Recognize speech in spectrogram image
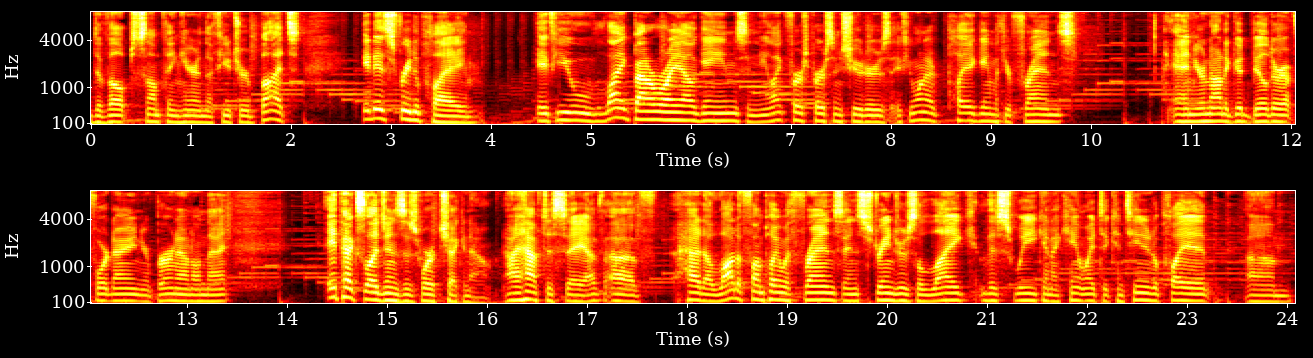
develop something here in the future, but it is free to play. If you like battle royale games and you like first-person shooters, if you want to play a game with your friends, and you're not a good builder at Fortnite and you're burnout on that, Apex Legends is worth checking out. I have to say, I've, I've had a lot of fun playing with friends and strangers alike this week, and I can't wait to continue to play it. Um,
